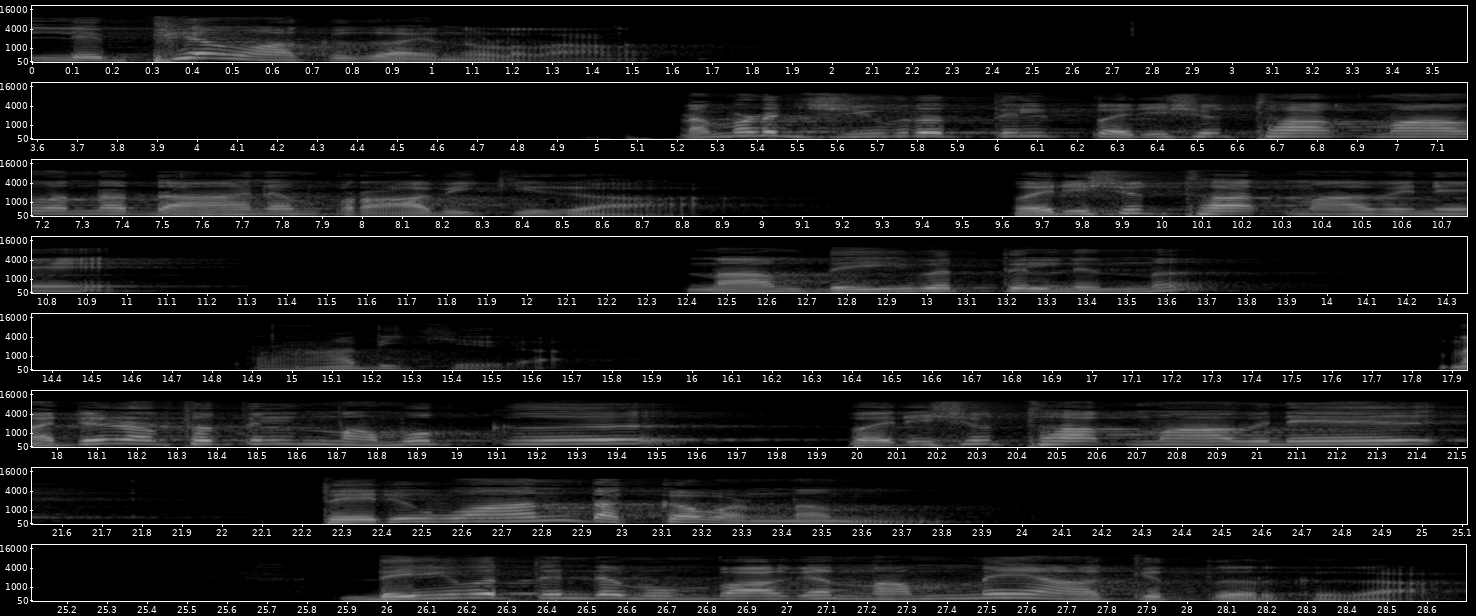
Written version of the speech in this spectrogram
ലഭ്യമാക്കുക എന്നുള്ളതാണ്. നമ്മുടെ ജീവിതത്തിൽ പരിശുദ്ധാത്മാവെന്ന ദാനം പ്രാപിക്കുക പരിശുദ്ധാത്മാവിനെ നാം ദൈവത്തിൽ നിന്ന് പ്രാപിക്കുക. മറ്റൊരർത്ഥത്തിൽ നമുക്ക് പരിശുദ്ധാത്മാവിനെ തരുവാൻ തക്കവണ്ണം ദൈവത്തിന്റെ മുമ്പാകെ നമ്മെ ആക്കി തീർക്കുക.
